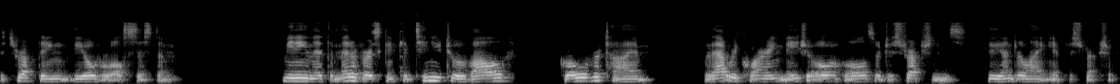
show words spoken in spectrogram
disrupting the overall system, meaning that the metaverse can continue to evolve, grow over time without requiring major overhauls or disruptions to the underlying infrastructure.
